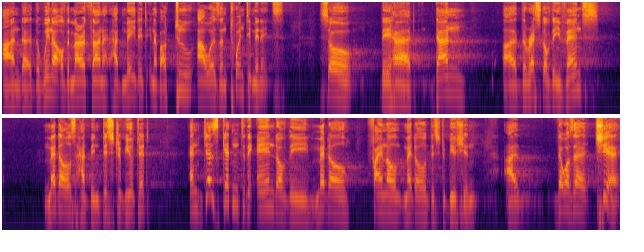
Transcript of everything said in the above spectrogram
and uh, the winner of the marathon had made it in about two hours and 20 minutes. So they had done uh, the rest of the events, medals had been distributed, and just getting to the end of the medal, final medal distribution, uh, there was a cheer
